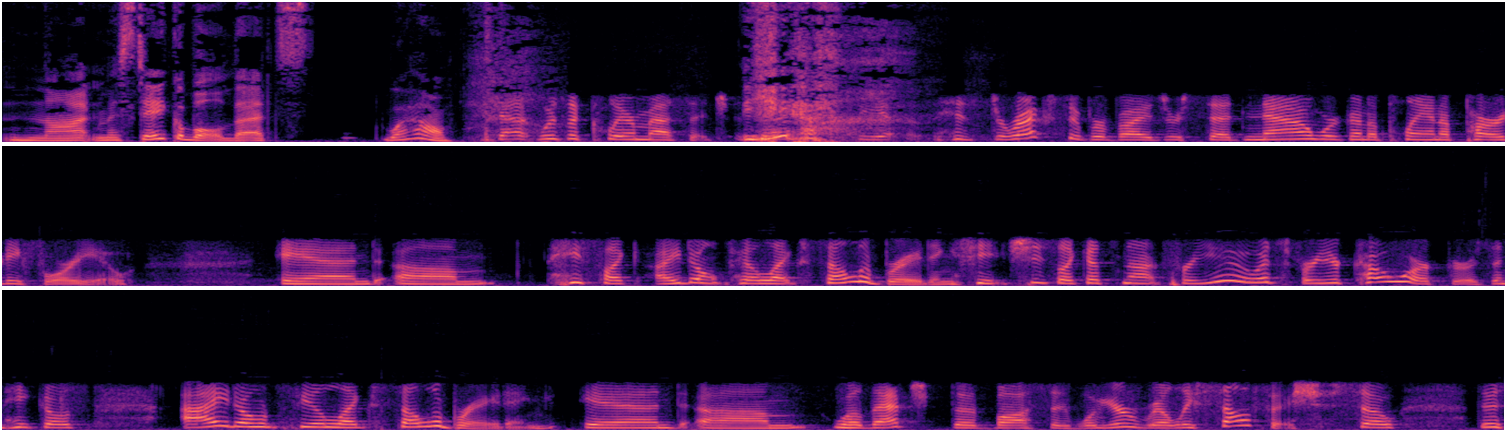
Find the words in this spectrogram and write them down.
not mistakable. That's wow. That was a clear message. Yeah. His direct supervisor said, "Now we're going to plan a party for you," and um, he's like, "I don't feel like celebrating." She, she's like, "It's not for you; it's for your coworkers." And he goes, "I don't feel like celebrating." And um, well, that's the boss said, "Well, you're really selfish." So this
